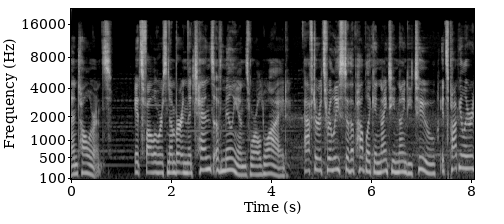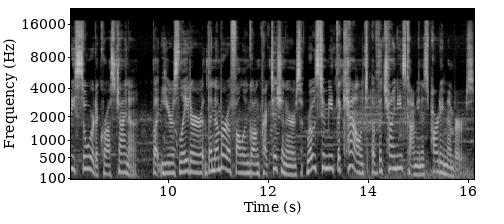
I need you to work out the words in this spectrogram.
and tolerance. Its followers number in the tens of millions worldwide. After its release to the public in 1992, its popularity soared across China, but years later, the number of Falun Gong practitioners rose to meet the count of the Chinese Communist Party members.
